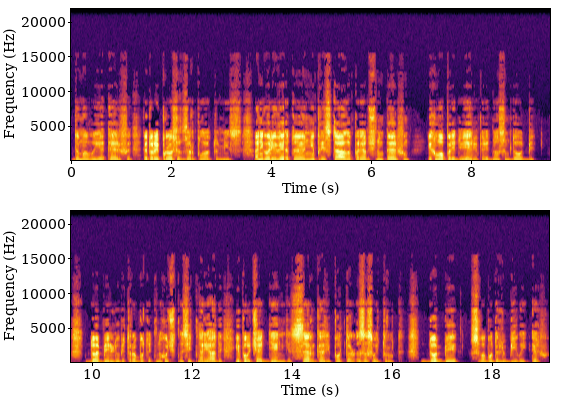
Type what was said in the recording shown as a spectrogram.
домовые эльфы, которые просят зарплату, мисс. Они говорили, это не пристало порядочным эльфам, и хлопали дверью перед носом Добби. Добби любит работать, но хочет носить наряды и получать деньги, сэр Гарри Поттер, за свой труд. Добби — свободолюбивый эльф.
